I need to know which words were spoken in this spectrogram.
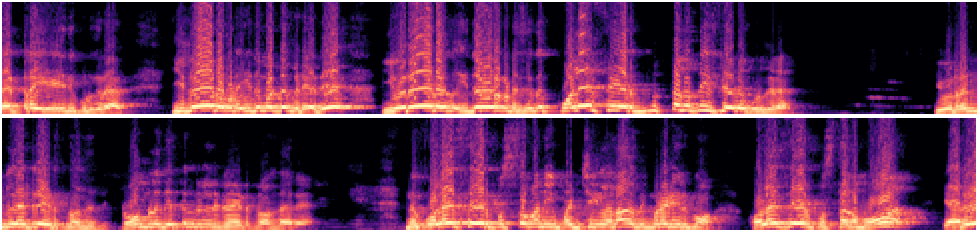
லெட்டரை எழுதி கொடுக்கிறார். இதோட கூட இது மட்டும் கிடையாது. இவரோட இதோட கூட சேர்த்து கொலை செய்யற புத்தகத்தையும் சேர்த்து கொடுக்கிறார். இவர் ரெண்டு லெட்டர் எடுத்து வந்தது. ரோம்ல இருந்து எத்தனை லெட்டர் எடுத்து வந்தாரு? இந்த கொலை செய்யற புஸ்தகம் நீங்க படிச்சீங்களா? அதுக்கு முன்னாடி இருக்கும். கொலை செய்யற புஸ்தகமும் யாரு?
